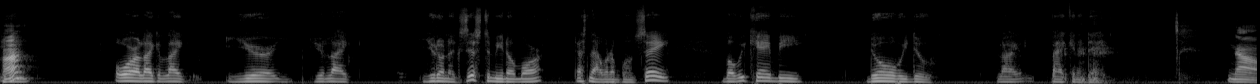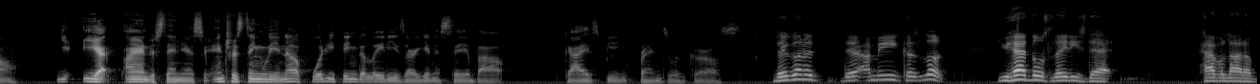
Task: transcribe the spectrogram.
Huh? Or like like you're you're like you don't exist to me no more. That's not what i'm going to say. But we can't be doing what we do like back in the day. Now, y- yeah, I understand your answer. Interestingly enough, what do you think the ladies are gonna say about guys being friends with girls? They're gonna. They're, I mean, cause look, you have those ladies that have a lot of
